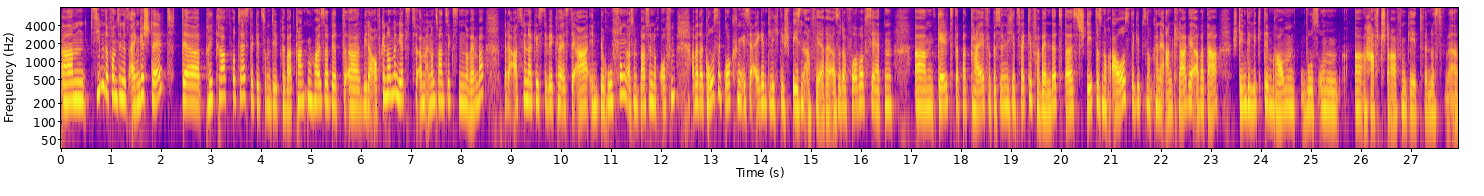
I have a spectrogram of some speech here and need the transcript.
Ähm, sieben davon sind jetzt eingestellt. Der Prigraf-Prozess, da geht es um die Privatkrankenhäuser, wird äh, wieder aufgenommen, jetzt am 21. November. Bei der ASFINAG ist die WKSDA in Berufung, also ein paar sind noch offen. Aber der große Brocken ist ja eigentlich die Spesenaffäre. Also der Vorwurf, sie hätten ähm, Geld der Partei für persönliche Zwecke verwendet. Da steht das noch aus, da gibt es noch keine Anklage, aber da stehen Delikte im Raum, wo es um äh, Haftstrafen geht, wenn, das, äh,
